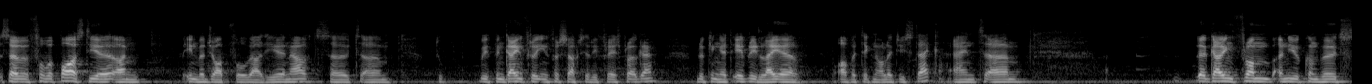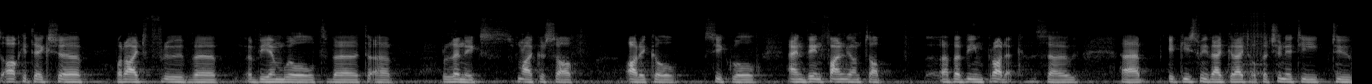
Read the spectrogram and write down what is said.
so for the past year, I'm in the job for about a year now. So um, to, we've been going through infrastructure refresh program, looking at every layer of a technology stack, and um, they're going from a new converged architecture right through the VMware, the uh, Linux, Microsoft, Oracle, SQL, and then finally on top of a Veeam product. So uh, it gives me that great opportunity to,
